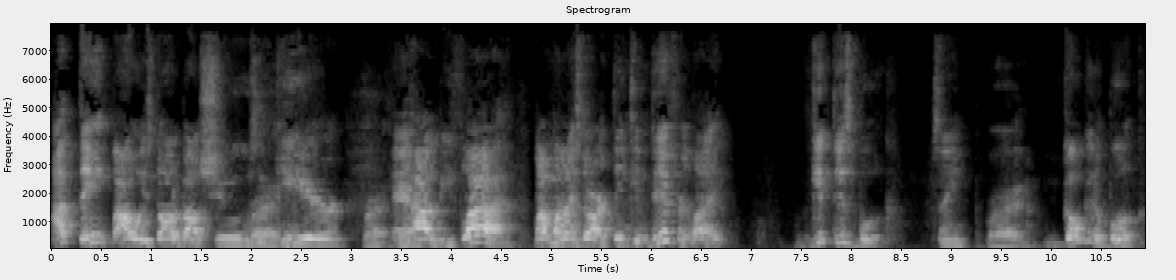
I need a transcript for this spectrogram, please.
I think. I always thought about shoes Right. and gear Right. and how to be fly. My mind started thinking different. Like, get this book. See, Right. go get a book.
